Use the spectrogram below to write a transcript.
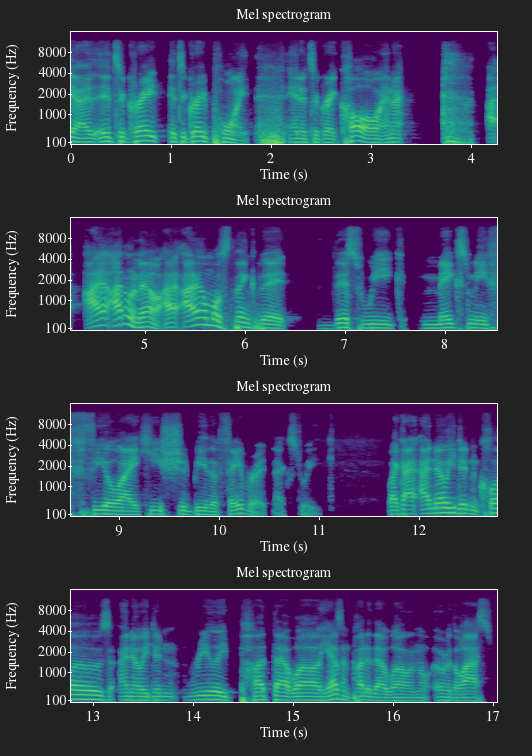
yeah, it's a great it's a great point, and it's a great call. And I I I don't know. I, I almost think that this week makes me feel like he should be the favorite next week. Like I, I know he didn't close. I know he didn't really putt that well. He hasn't putted that well the, over the last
